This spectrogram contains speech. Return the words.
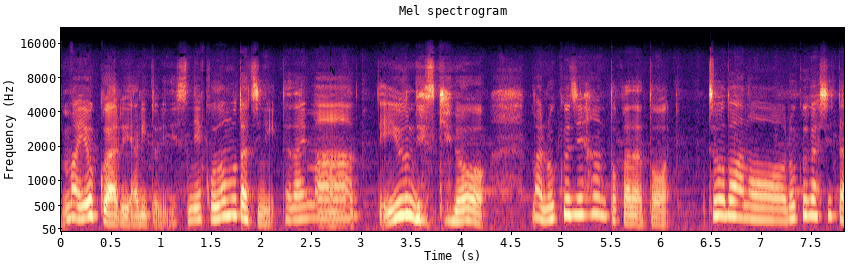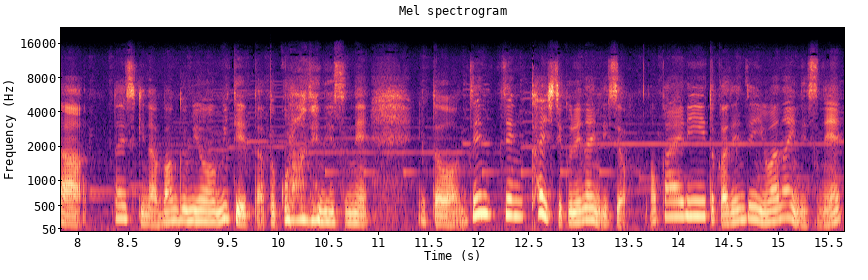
まあよくあるやり取りですね子供たちに「ただいま」って言うんですけど、まあ、6時半とかだとちょうどあの録画してた大好きな番組を見てたところでですね、えっと、全然返してくれないんですよ。おかえりとか全然言わないんですね。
